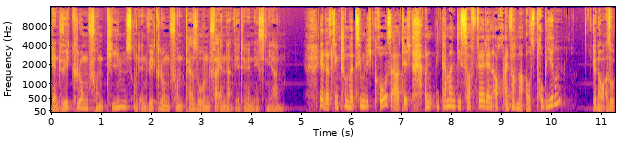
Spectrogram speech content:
Entwicklung von Teams und Entwicklung von Personen verändern wird in den nächsten Jahren. Ja, das klingt schon mal ziemlich großartig. Und kann man die Software denn auch einfach mal ausprobieren? Genau, also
